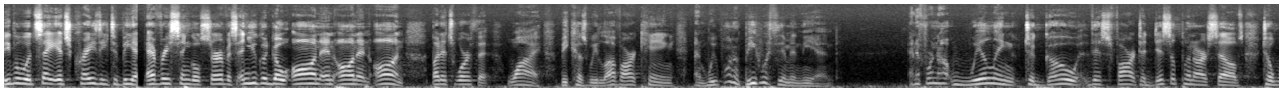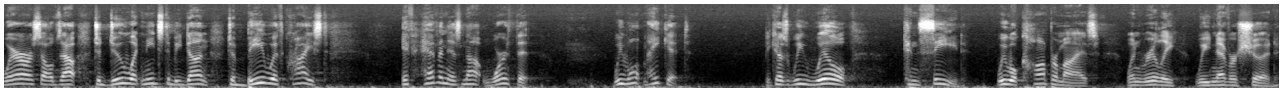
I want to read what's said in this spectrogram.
People would say it's crazy to be at every single service, and you could go on and on and on, but it's worth it. Why? Because we love our King and we want to be with him in the end. And if we're not willing to go this far, to discipline ourselves, to wear ourselves out, to do what needs to be done, to be with Christ, if heaven is not worth it, we won't make it because we will concede. We will compromise when really we never should,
